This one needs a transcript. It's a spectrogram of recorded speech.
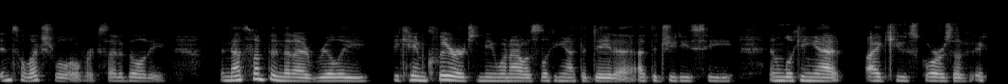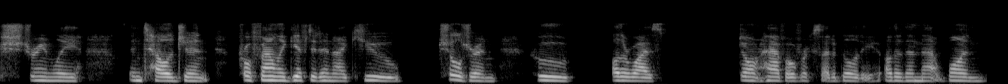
intellectual overexcitability. And that's something that I really became clearer to me when I was looking at the data at the GDC and looking at IQ scores of extremely intelligent, profoundly gifted in IQ children who otherwise don't have overexcitability other than that one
